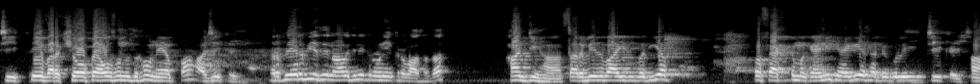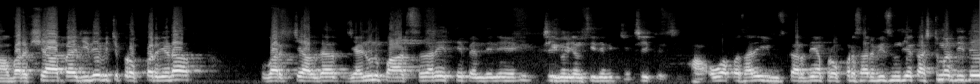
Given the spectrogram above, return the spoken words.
ਠੀਕ ਤੇ ਵਰਕਸ਼ਾਪ ਹੈ ਉਹ ਤੁਹਾਨੂੰ ਦਿਖਾਉਣੇ ਆਪਾਂ ਅੱਜ। ਠੀਕ ਹੈ ਰਿਪੇਅਰ ਵੀ ਇਹਦੇ ਨਾਲ ਜਿਹਨੇ ਕਰਾਉਣੀ ਹੈ ਕਰਵਾ ਸਕਦਾ। ਹਾਂਜੀ ਹਾਂ ਸਰਵਿਸ ਵਾਈਜ਼ ਵਧੀਆ ਪਰਫੈਕਟ ਮਕੈਨਿਕ ਹੈਗੇ ਸਾਡੇ ਕੋਲੇ ਜੀ। ਠੀਕ ਹੈ ਜੀ। ਹਾਂ ਵਰਕਸ਼ਾਪ ਹੈ ਜਿਹਦੇ ਵਿੱਚ ਪ੍ਰੋਪਰ ਜਿਹੜਾ ਵਰਕ ਚੱਲਦਾ ਜੈਨੂਨ ਪਾਰਟਸ ਸਾਰੇ ਇੱਥੇ ਪੈਂਦੇ ਨੇ ਹੈਗੀ ਹੀਰੋ ਏਜੰਸੀ ਦੇ ਵਿੱਚ। ਠੀਕ ਹੈ ਜੀ। ਹਾਂ ਉਹ ਆਪਾਂ ਸਾਰੇ ਯੂਜ਼ ਕਰਦੇ ਆ ਪ੍ਰੋਪਰ ਸਰਵਿਸ ਹੁੰਦੀ ਹੈ ਕਸਟਮਰ ਦੀ ਤੇ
